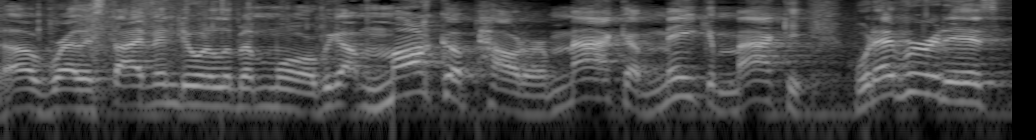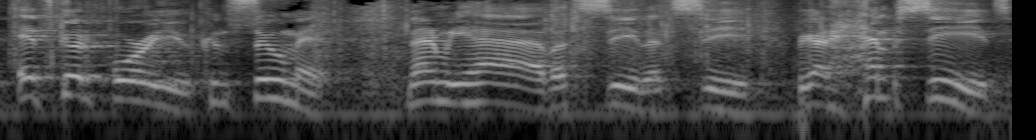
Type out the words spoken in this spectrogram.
All right, let's dive into it a little bit more. We got maca powder, maca, make maki, whatever it is, it's good for you. Consume it. Then we have, let's see, let's see. We got hemp seeds.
